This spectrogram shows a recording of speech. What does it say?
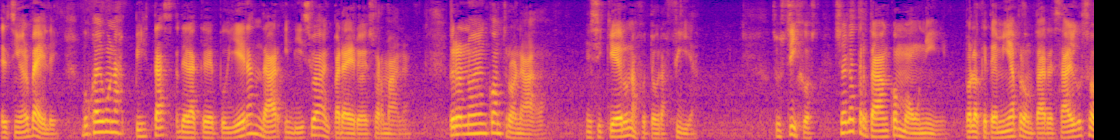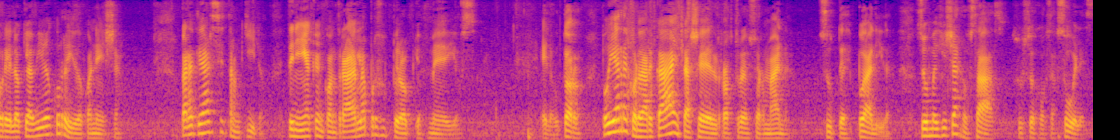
el señor Bailey buscó algunas pistas de las que pudieran dar indicio al paradero de su hermana, pero no encontró nada. ni siquiera una fotografía. Sus hijos ya lo trataban como un niño, por lo que temía preguntarles algo sobre lo que había ocurrido con ella. Para quedarse tranquilo, tenía que encontrarla por sus propios medios. El autor podía recordar cada detalle del rostro de su hermana, su tez pálida, sus mejillas rosadas, sus ojos azules,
